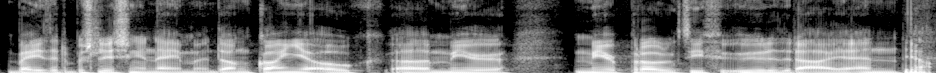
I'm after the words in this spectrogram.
betere beslissingen nemen. Dan kan je ook uh, meer, meer productieve uren draaien. En ja.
